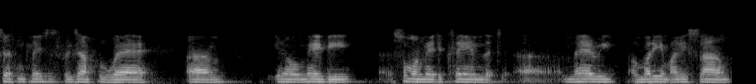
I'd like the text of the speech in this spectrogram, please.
certain places, for example, where, um, you know, maybe someone made a claim that uh, Mary or Maryam alayhi salam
